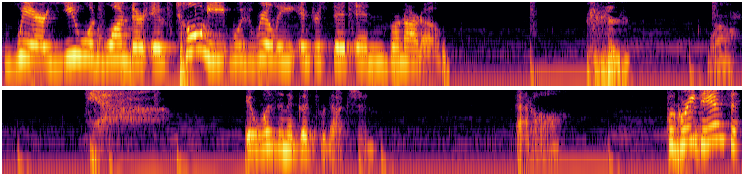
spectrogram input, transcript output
Where you would wonder if Tony was really interested in Bernardo. wow. Yeah. It wasn't a good production at all. But great dancing.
